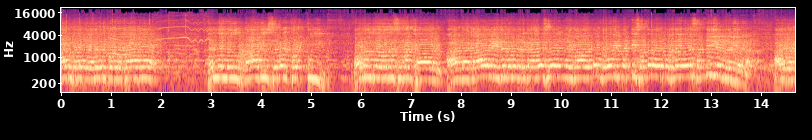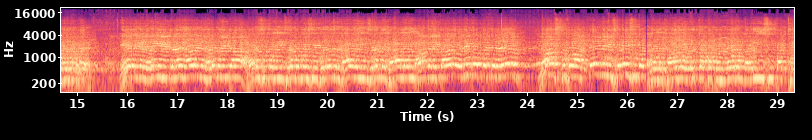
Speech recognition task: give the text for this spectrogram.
ஆடுகளத்தை அலங்கரிப்பதற்காக வெள்ளலூர் நாடி செவல்பட்டி மருதவரு சிவன் காலை அந்த காலையை எதிர்கொள்வதற்காக சிவகங்கை மாவட்டம் கௌரிப்பட்டி சந்திரவேற்பர் நிலையோடு சந்தி வீரன் வீரர்கள் ஆடுகளத்தில் நேரங்கள் நெருங்கிவிட்டன காலங்கள் கடந்துவிட்டன. பரிசு தொகையின் சிறப்பு பரிசை பெறுவதற்கு காலையும் சிறந்த காலை தாங்களுக்காக ஒதுக்கப்பட்ட நேரம் லாஸ்ட் டென் நிமிஷம் கடைசி பத்து. நேரம் கடைசி பத்து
